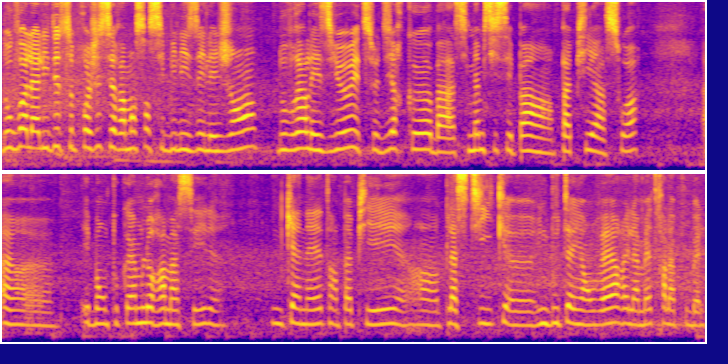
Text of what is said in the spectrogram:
Donc voilà, l'idée de ce projet, c'est vraiment sensibiliser les gens, d'ouvrir les yeux et de se dire que bah, même si c'est pas un papier à soi, euh, et ben on peut quand même le ramasser, une canette, un papier, un plastique, euh, une bouteille en verre et la mettre à la poubelle.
